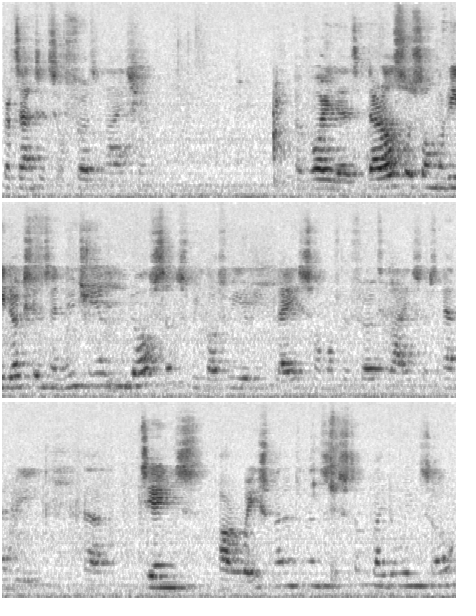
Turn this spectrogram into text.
percentage of fertilizer avoided. There are also some reductions in nutrient losses because we replace some of the fertilizers and we uh, change our waste management system by doing so.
